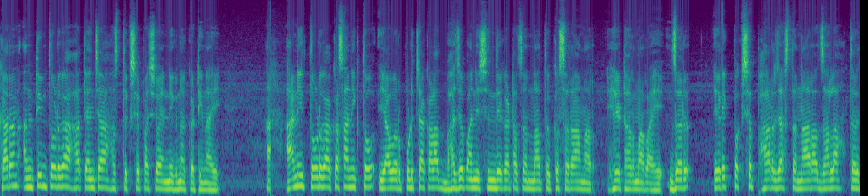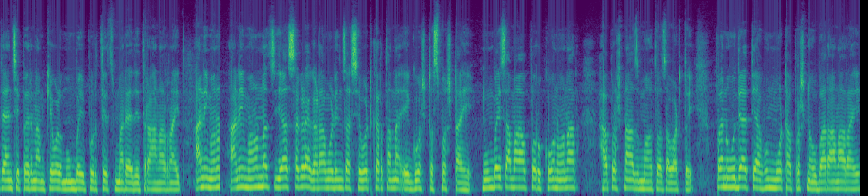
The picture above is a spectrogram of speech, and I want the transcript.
कारण अंतिम तोडगा हा त्यांच्या हस्तक्षेपाशिवाय निघणं कठीण आहे. आणि तोडगा कसा निघतो यावर पुढच्या काळात भाजप आणि शिंदे गटाचं नातं कसं राहणार हे ठरणार आहे. जर एक पक्ष फार जास्त नाराज झाला तर त्यांचे परिणाम केवळ मुंबईपुरतेच मर्यादित राहणार नाहीत. आणि म्हणून आणि म्हणूनच या सगळ्या घडामोडींचा शेवट करताना एक गोष्ट स्पष्ट आहे. मुंबईचा महापौर कोण होणार? हा प्रश्न आज महत्त्वाचा वाटतोय. पण उद्या त्याहून मोठा प्रश्न उभा राहणार आहे.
